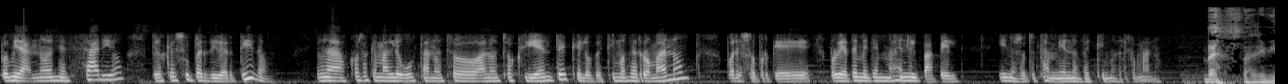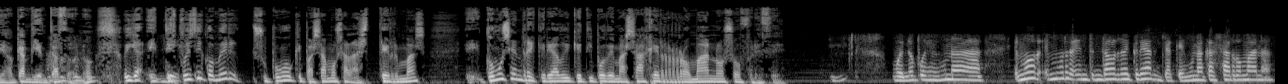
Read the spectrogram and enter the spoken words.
Pues mira, no es necesario, pero es que es súper divertido una de las cosas que más le gusta a, nuestro, a nuestros clientes, que los vestimos de romano, por eso, porque, porque ya te metes más en el papel y nosotros también nos vestimos de romano. Madre mía, qué ambientazo, ¿no? Oiga, eh, después de comer, supongo que pasamos a las termas. Eh, ¿Cómo se han recreado y qué tipo de masajes romanos ofrece? Bueno, pues es una hemos hemos intentado recrear, ya que es una casa romana,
